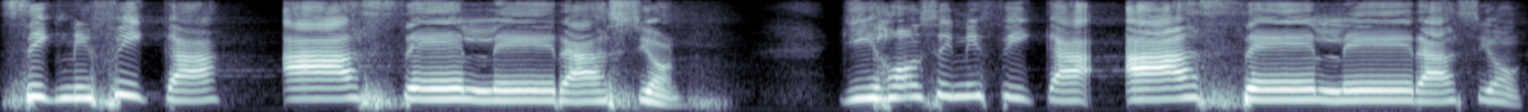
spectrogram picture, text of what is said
significa aceleración. Gijón significa aceleración.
